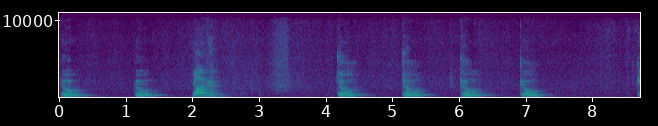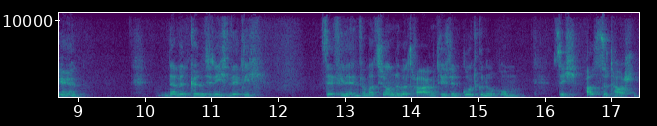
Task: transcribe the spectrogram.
Du, du, jagen. Du, du, du, du, gehen. Damit können Sie nicht wirklich sehr viele Informationen übertragen. Sie sind gut genug, um sich auszutauschen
